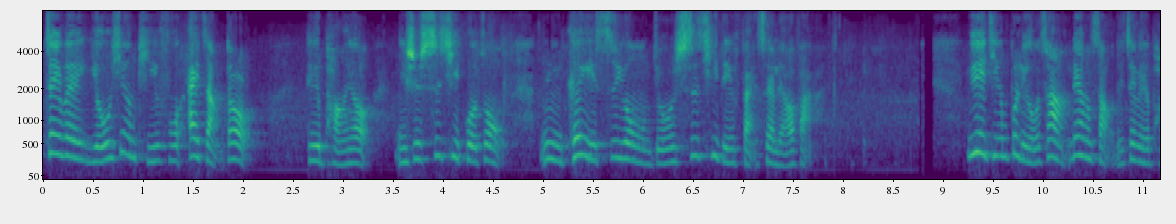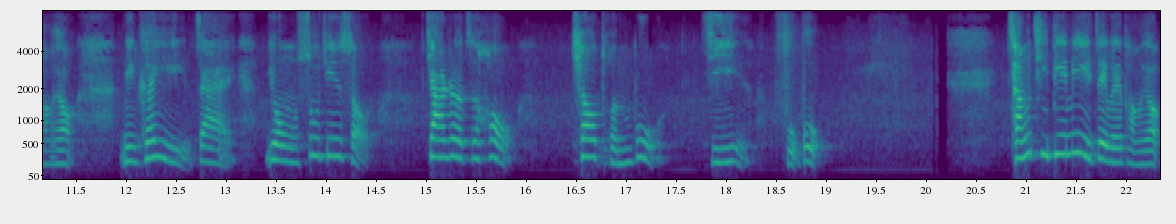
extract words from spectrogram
这位油性皮肤爱长痘的朋友，你是湿气过重，你可以试用就湿气的反射疗法。月经不流畅、量少的这位朋友，你可以在用舒筋手加热之后敲臀部及腹部。长期便秘这位朋友，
